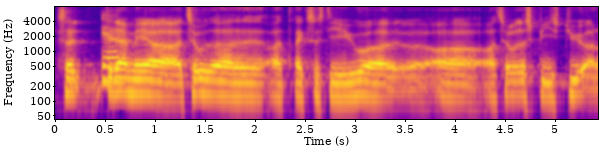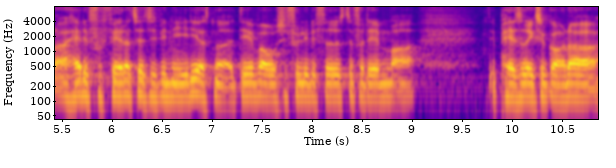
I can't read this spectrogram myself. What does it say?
Så det Ja. der med at tage ud og, og drikke sig stive og, og, og tage ud og spise dyrt og have det for at tage til Venedig og sådan noget, det var jo selvfølgelig det fedeste for dem, og det passede ikke så godt at,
